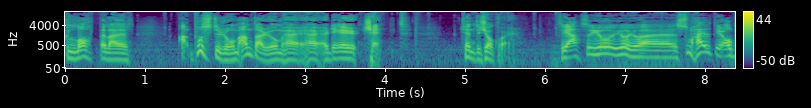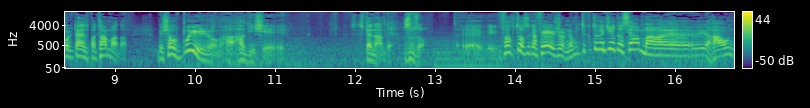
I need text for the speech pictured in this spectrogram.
glopp, eller pusterom, andarom, her, her det er kjent. Kjent i kjokvar. Så ja, så jo, jo, jo, uh, som helt er Aalborg Deils på Tammadan. Men sjálf byrjon hadde ikke spennande, som så. Folk tog også kaféer sånn, du kan gjøre det samme havn,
